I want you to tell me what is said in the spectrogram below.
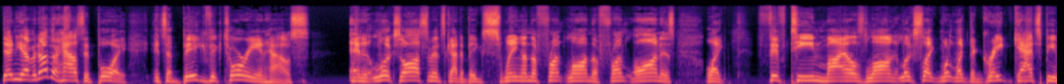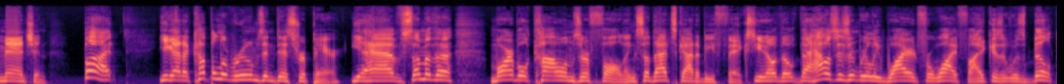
then you have another house that boy it's a big victorian house and it looks awesome it's got a big swing on the front lawn the front lawn is like 15 miles long it looks like like the great gatsby mansion but you got a couple of rooms in disrepair. You have some of the marble columns are falling, so that's got to be fixed. You know, the, the house isn't really wired for Wi Fi because it was built,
